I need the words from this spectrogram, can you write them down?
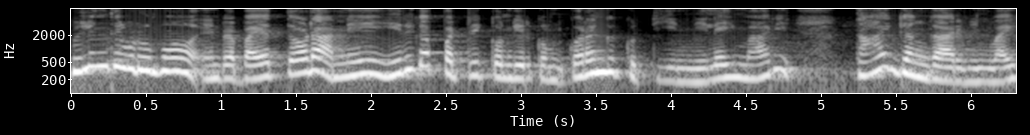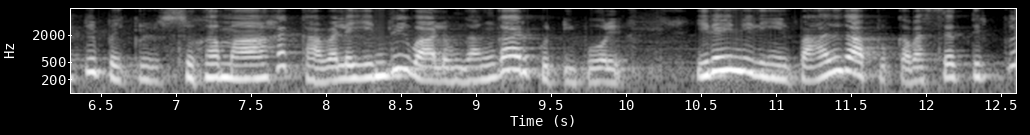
விழுந்து விடுமோ என்ற பயத்தோடு அன்னையை இறுக பற்றி கொண்டிருக்கும் குரங்கு குட்டியின் நிலை மாறி தாய் கங்காருவின் வயிற்றுப்பைக்குள் சுகமாக கவலையின்றி வாழும் கங்கார் குட்டி போல் இறைநிலையின் பாதுகாப்பு கவசத்திற்கு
